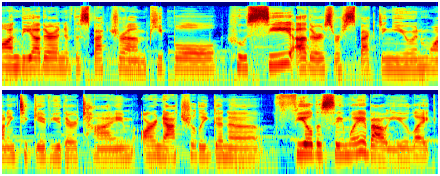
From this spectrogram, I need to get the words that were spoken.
on the other end of the spectrum, people who see others respecting you and wanting to give you their time are naturally gonna feel the same way about you. Like,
